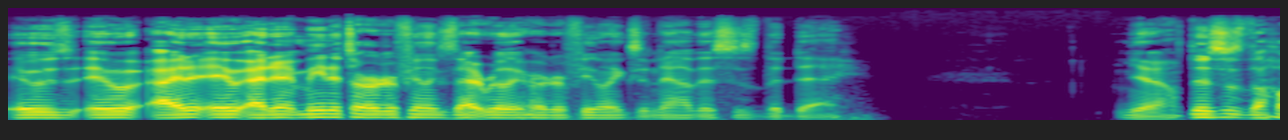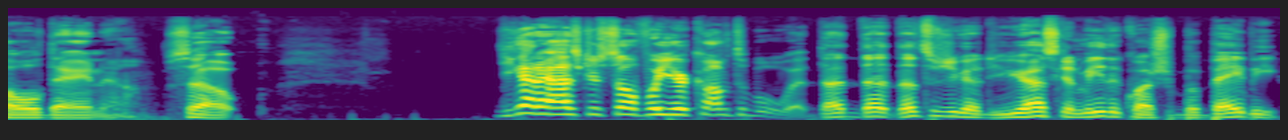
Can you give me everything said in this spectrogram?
It was it. I it, I didn't mean it to hurt her feelings. That really hurt her feelings, and now this is the day. Yeah, this is the whole day now. So you got to ask yourself what you're comfortable with. That, that that's what you got to do. You're asking me the question, but baby,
